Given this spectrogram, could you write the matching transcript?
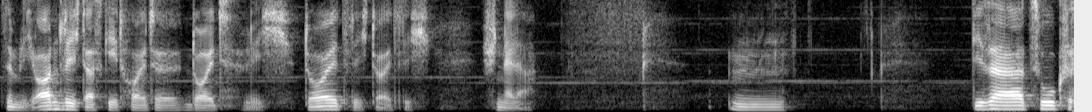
ziemlich ordentlich. Das geht heute deutlich, deutlich, deutlich schneller. Hm. Dieser Zug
